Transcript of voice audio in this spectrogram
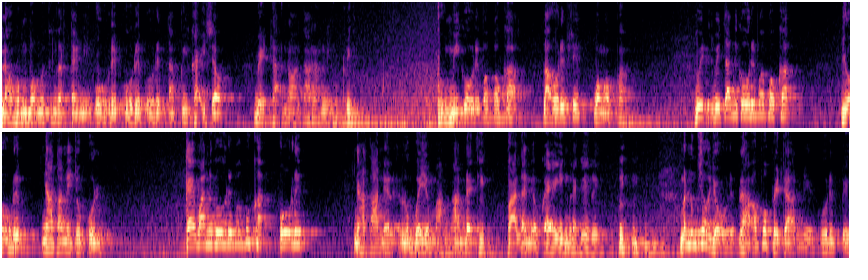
lah wong-wong itu ngerteni urip urip urip tapi gak iso bedakno antarane urip. Bumi ku urip apa gak? Lah urip sih wong apa wit-witan iku urip apa gak? Ya urip nyatane cukul. Kewan iku urip apa gak? Urip. Nyatane lek luwe ya mangan lek dibaleng ya keing lek kiri. Menungso ya urip. Lah apa bedane uripe?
